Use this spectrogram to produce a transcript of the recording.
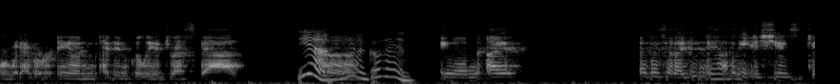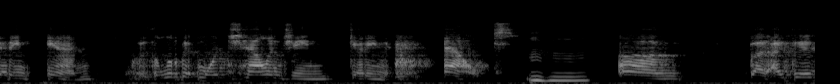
or whatever. And I didn't really address that. yeah uh, yeah go ahead And I, as I said, I didn't have any issues getting in. It was a little bit more challenging getting out. Mm-hmm. Um, but I did.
